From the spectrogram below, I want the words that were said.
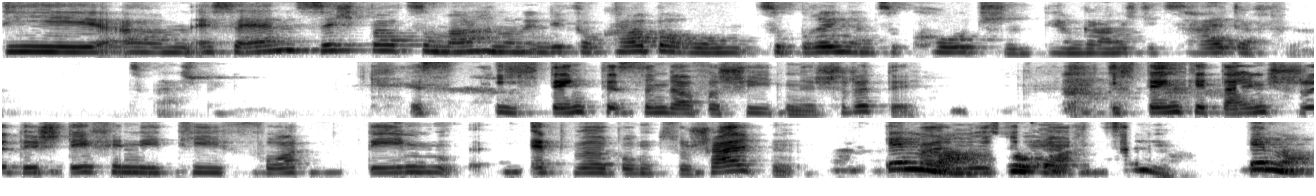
die ähm, Essenz sichtbar zu machen und in die Verkörperung zu bringen, zu coachen. Die haben gar nicht die Zeit dafür, zum Beispiel. Es, ich denke, das sind da verschiedene Schritte. Ich denke, dein Schritt ist definitiv vor dem Adverbum zu schalten. Immer. Weil nur so macht Sinn. Immer.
